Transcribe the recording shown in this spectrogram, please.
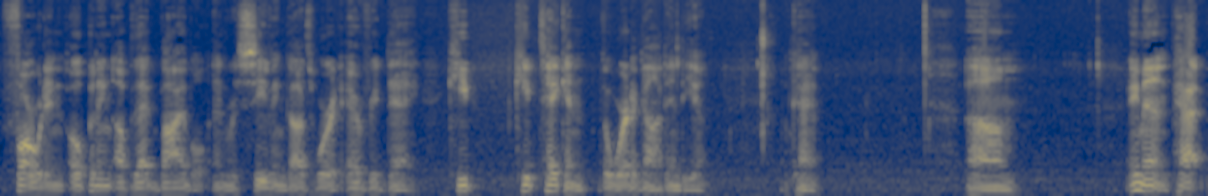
forward in opening up that Bible and receiving God's word every day. Keep keep taking the word of God into you. Okay. Um, Amen. Pat,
